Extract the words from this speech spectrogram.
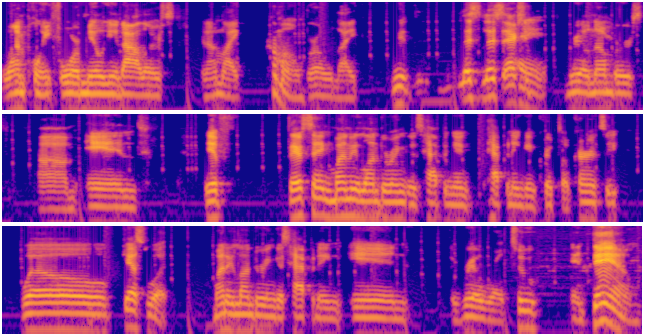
1.4 million dollars, and I'm like, come on, bro, like we, let's let's actually real numbers. Um, and if they're saying money laundering is happening happening in cryptocurrency, well, guess what? Money laundering is happening in the real world too. And damn,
